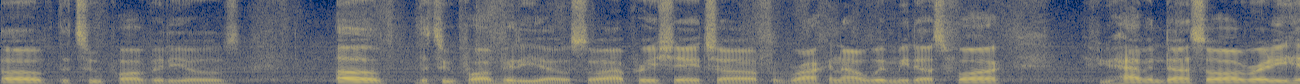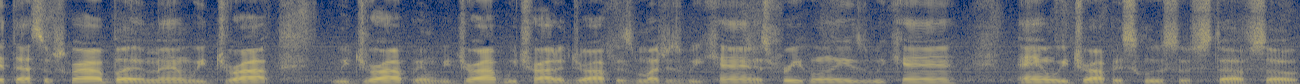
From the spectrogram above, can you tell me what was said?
of the two-part videos of the two-part video. So I appreciate y'all for rocking out with me thus far. If you haven't done so already, hit that subscribe button, man. We drop we drop and we drop. We try to drop as much as we can, as frequently as we can, and we drop exclusive stuff. So,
